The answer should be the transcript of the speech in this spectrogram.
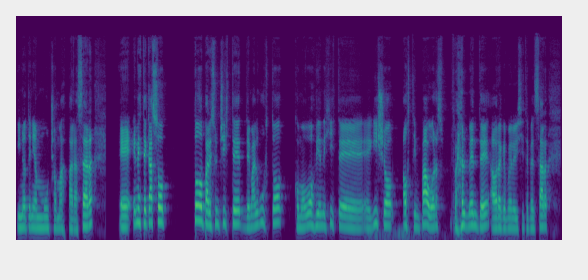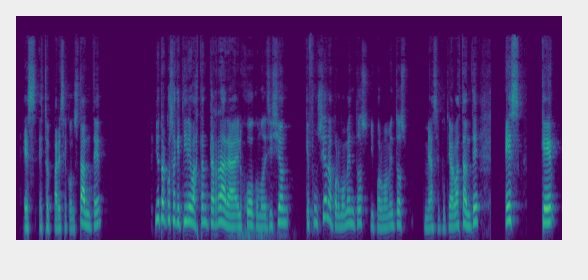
y no tenían mucho más para hacer. Eh, en este caso, todo parece un chiste de mal gusto. Como vos bien dijiste, eh, Guillo, Austin Powers, realmente, ahora que me lo hiciste pensar, es, esto parece constante. Y otra cosa que tiene bastante rara el juego como decisión, que funciona por momentos y por momentos me hace putear bastante, es que,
